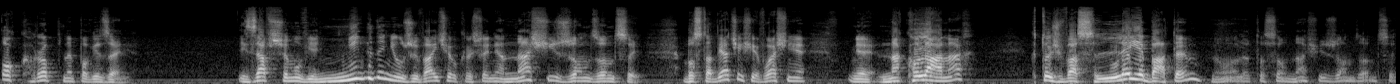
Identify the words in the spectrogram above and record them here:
Okropne powiedzenie. I zawsze mówię, nigdy nie używajcie określenia nasi rządzący, bo stawiacie się właśnie na kolanach, ktoś was leje batem, no ale to są nasi rządzący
